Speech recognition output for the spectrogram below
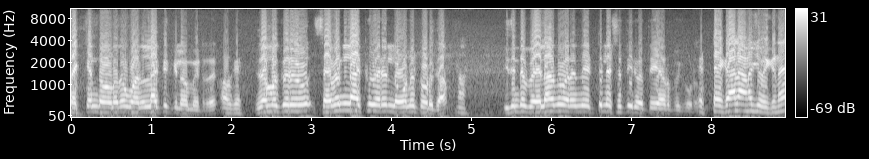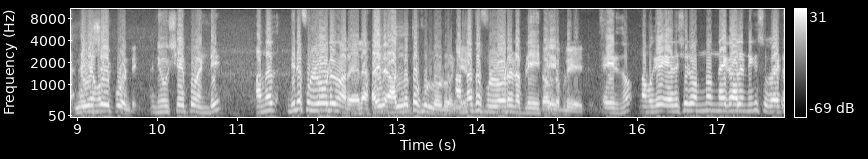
second owner one lakh kilometre ഇത് നമുക്കൊരു സെവൻ ലാക്ക് വരെ ലോൺ ഇട്ട് കൊടുക്കാം. ഇതിന്റെ വില എന്ന് പറയുന്നത് എട്ട് ലക്ഷത്തി ഇരുപത്തി അയ്യായിരം റുപ്യ കൂടും. എട്ടേക്കാലാണ് ചോദിക്കുന്നത് ന്യൂ ഷേപ്പ് വണ്ടി. ന്യൂ ഷേപ്പ് വണ്ടി. അന്ന് ഇതിന് ഫുൾ ലോഡ് എന്ന് പറയാം അന്നത്തെ ഫുൾ ലോഡ് അന്നത്തെ ഫുൾ ലോഡ് ഡബ്ല്യു എയ്റ്റ് ആയിരുന്നു. നമുക്ക് ഏകദേശം ഒരു ഒന്നൊന്നേക്കാൽ ഉണ്ടെങ്കിൽ സുഖമായിട്ട്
